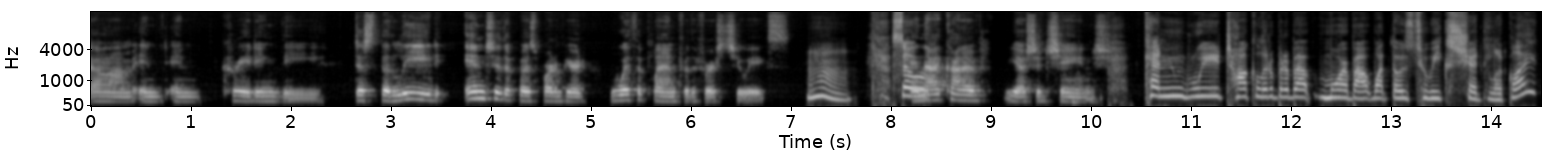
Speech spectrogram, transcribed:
um, in in creating the just the lead into the postpartum period with a plan for the first two weeks. Mm. So and that kind of yeah should change. can we talk a little bit about more about what those two weeks should look like?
